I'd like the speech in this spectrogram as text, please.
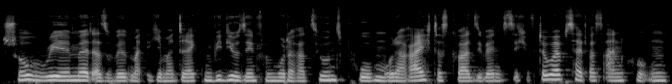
Showreel mit, also will man jemand direkt ein Video sehen von Moderationsproben oder reicht das quasi, wenn die sich auf der Website was angucken?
